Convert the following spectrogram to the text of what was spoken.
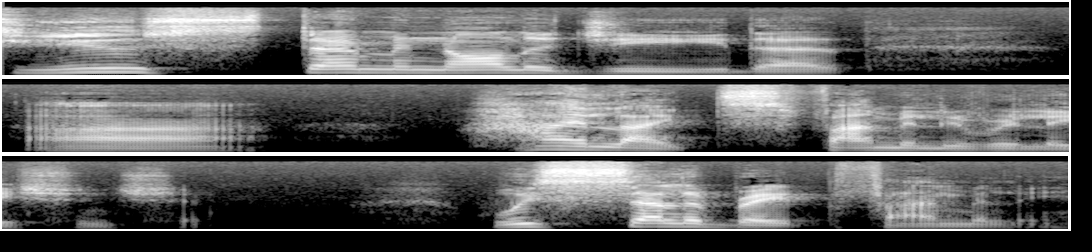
use terminology that uh, highlights family relationship. We celebrate family.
